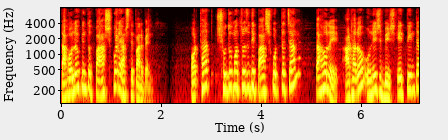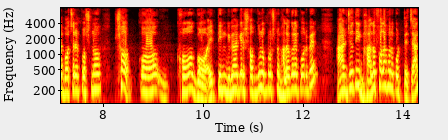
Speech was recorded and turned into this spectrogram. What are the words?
তাহলেও কিন্তু পাশ করে আসতে পারবেন। অর্থাৎ শুধুমাত্র যদি পাশ করতে চান, তাহলে আঠারো, উনিশ, বিশ, এই তিনটা বছরের প্রশ্ন সব ক, খ, গ, এই তিন বিভাগের সবগুলো প্রশ্ন ভালো করে পড়বেন। আর যদি ভালো ফলাফল করতে চান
